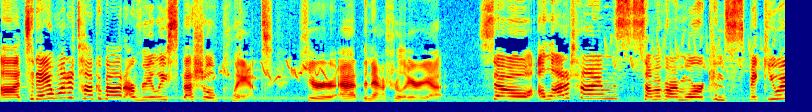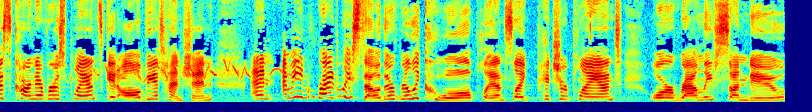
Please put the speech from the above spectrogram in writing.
Uh, today I want to talk about a really special plant here at the natural area. So a lot of times some of our more conspicuous carnivorous plants get all the attention. And I mean rightly so they're really cool. Plants like pitcher plant or roundleaf sundew.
